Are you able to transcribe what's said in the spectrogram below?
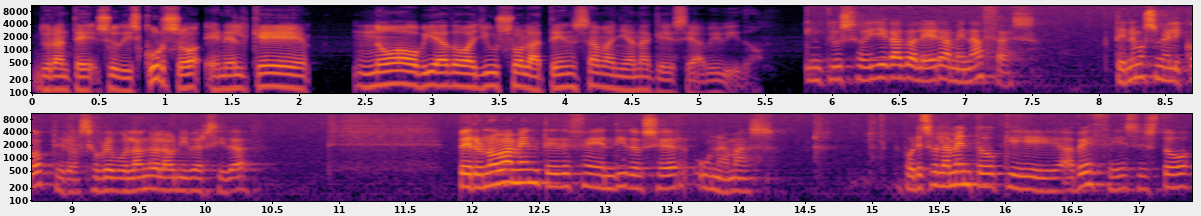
Durante su discurso en el que no ha obviado Ayuso la tensa mañana que se ha vivido. Incluso he llegado a leer amenazas. Tenemos un helicóptero sobrevolando la universidad. Pero nuevamente he defendido ser una más. Por eso lamento que a veces esto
